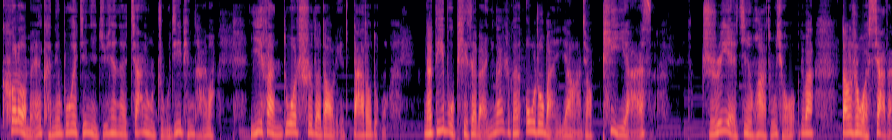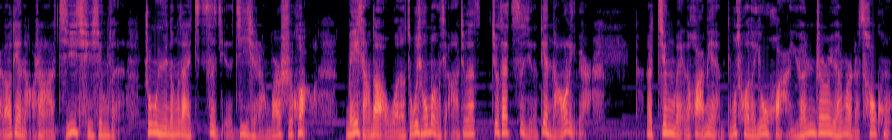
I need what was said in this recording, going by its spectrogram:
科乐美肯定不会仅仅局限在家用主机平台嘛，一饭多吃的道理大家都懂。那第一部 PC 版应该是跟欧洲版一样，叫 PES，职业进化足球，对吧？当时我下载到电脑上啊，极其兴奋，终于能在自己的机器上玩实况了。没想到我的足球梦想就在就在自己的电脑里边。那精美的画面，不错的优化，原汁原味的操控，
